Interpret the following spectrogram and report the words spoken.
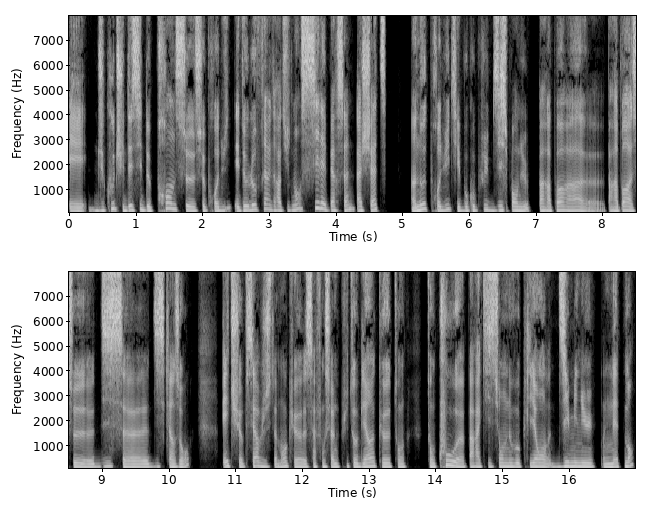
Et du coup, tu décides de prendre ce, ce produit et de l'offrir gratuitement si les personnes achètent un autre produit qui est beaucoup plus dispendieux par rapport à euh, par rapport à ce 10 euh, 10 15 euros et tu observes justement que ça fonctionne plutôt bien que ton ton coût euh, par acquisition de nouveaux clients diminue nettement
